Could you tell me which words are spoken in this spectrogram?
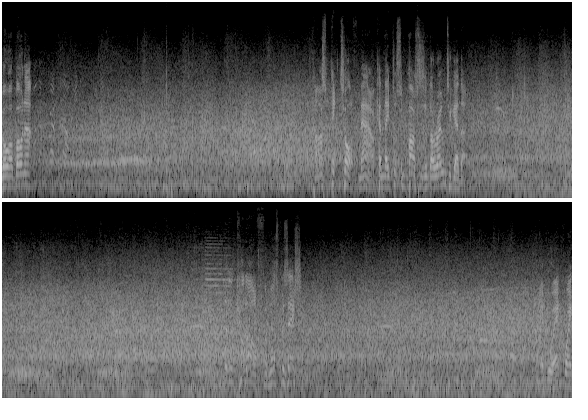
Oboabona. Pass picked off now. Can they put some passes of their own together? Little cut off and lost possession. Egwuekwe.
